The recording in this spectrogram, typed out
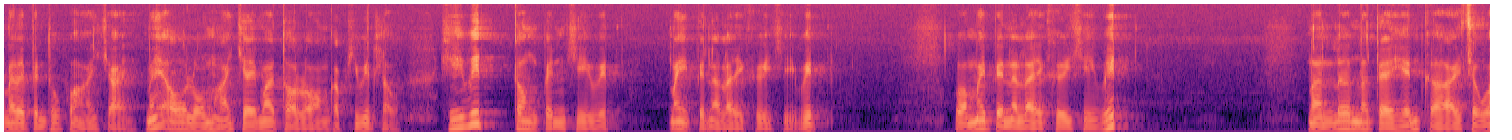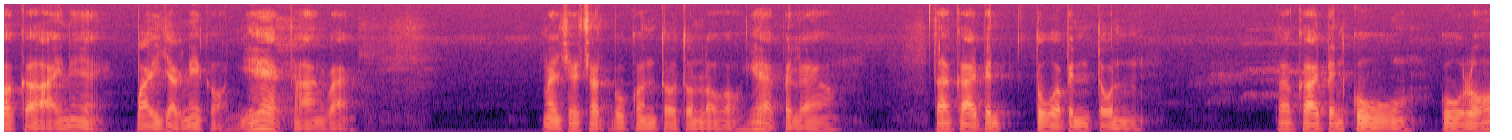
ไม่ได้เป็นทุกข์พอหายใจ ไม่เอาลมหายใจมาต่อรองกับชีวิตเรา ชีวิต ต้องเป็นชีวิต ไม่เป็นอะไรคือชีวิตว่าไม่เป็นอะไรคือชีวิต มันเริ่มตั้งแต่เห็นกายสวากายเนี่ย ไปจากนี่ก่อน แยกทางไปไม่ใช่สัตว์บุคคลตัวตนเราแยกไปแล้วถ้ากายเป็นตัวเป็นตนถ้ากายเป็นกู กูร้อ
